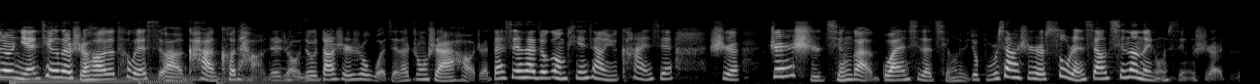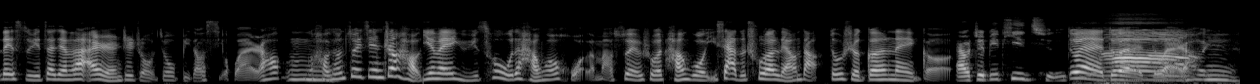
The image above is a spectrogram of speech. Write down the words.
就是年轻的时候就特别喜欢看课堂这种，就当时是我觉得忠实爱好者，但现在就更偏向于看一些是真实情感关系的情侣，就不像是素人相亲的那种形式，类似于《再见了爱人》这种就比较喜欢。然后，嗯，好像最近正好因为《语义错误》在韩国火了嘛，所以说韩国一下子出了两档，都是跟那个 LGBT 群，对对对，啊然后嗯，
